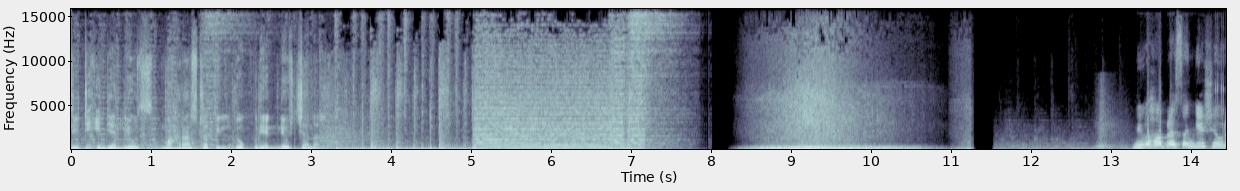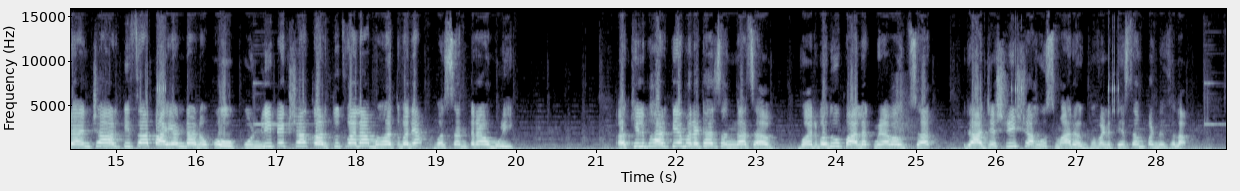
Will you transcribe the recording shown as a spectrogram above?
City India news महाराष्ट्रातील लोकप्रिय news channel. विवाह प्रसंगी शिवरायांच्या आरतीचा पायंडा नको कुंडलीपेक्षा कर्तृत्वाला महत्त्व द्या वसंतराव मुळी. अखिल भारतीय मराठा संघाचा वरवधू पालक मेळावा उत्साहात राजश्री शाहू स्मारक भवन येथे संपन्न झाला.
